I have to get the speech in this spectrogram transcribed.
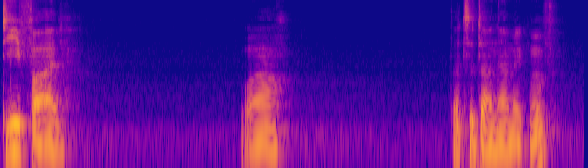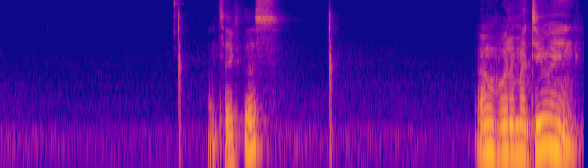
d5. Wow. That's a dynamic move. I'll take this. Oh, what am I doing?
